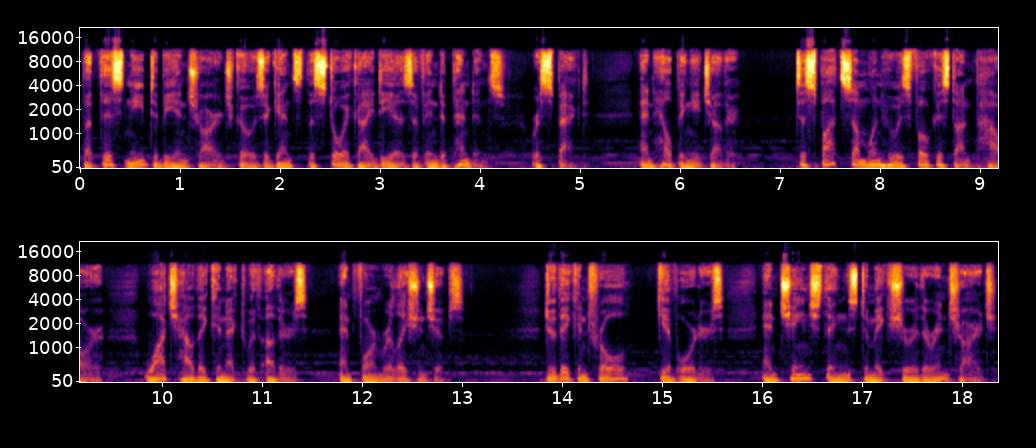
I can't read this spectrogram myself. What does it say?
But this need to be in charge goes against the Stoic ideas of independence, respect, and helping each other. To spot someone who is focused on power, watch how they connect with others and form relationships. Do they control give orders, and change things to make sure they're in charge?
